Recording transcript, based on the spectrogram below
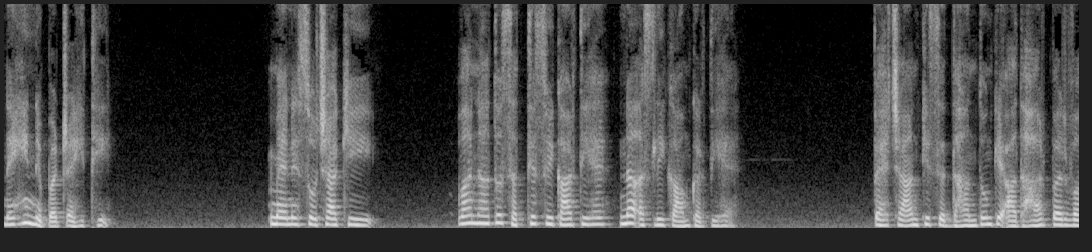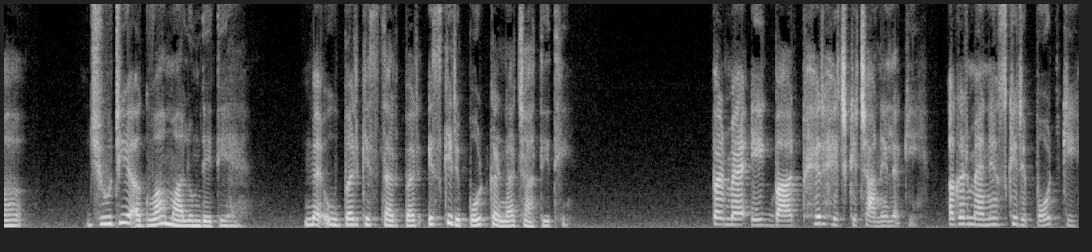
नहीं निपट रही थी। मैंने सोचा कि वह ना तो सत्य स्वीकारती है, न असली काम करती है। पहचान के सिद्धांतों के आधार पर वह झूठी अगवा मालूम देती है। मैं ऊपर के स्तर पर इसकी रिपोर्ट करना चाहती थी। पर मैं एक बार फिर हिचकिचाने लगी। अगर मैंने उसकी रिपोर्ट की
